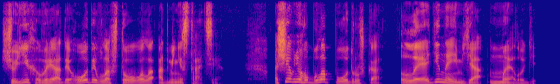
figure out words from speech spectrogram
що їх в ряди годи влаштовувала адміністрація. А ще в нього була подружка леді на ім'я Мелоді.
